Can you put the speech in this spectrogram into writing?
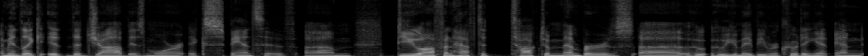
I mean, like it, the job is more expansive. Um, do you often have to talk to members uh, who who you may be recruiting it and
